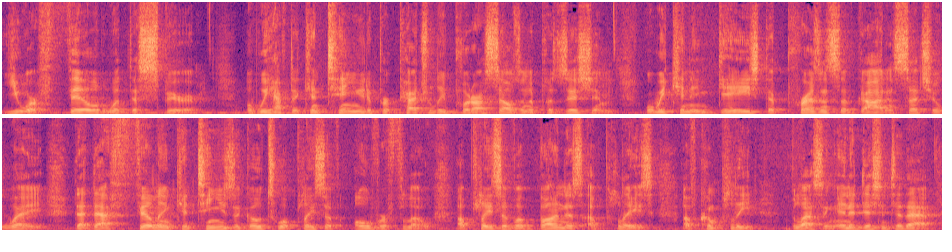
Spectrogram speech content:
You are filled with the Spirit, but we have to continue to perpetually put ourselves in a position where we can engage the presence of God in such a way that that filling continues to go to a place of overflow, a place of abundance, a place of complete blessing. In addition to that,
